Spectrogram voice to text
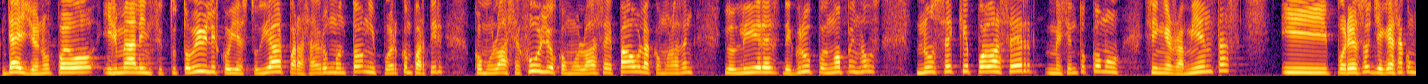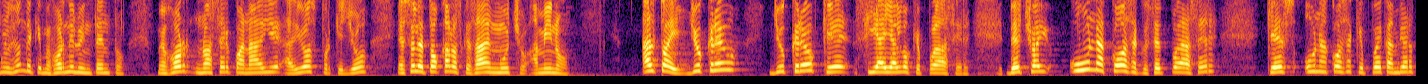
de ahí yo no puedo irme al instituto bíblico y estudiar para saber un montón y poder compartir como lo hace Julio, como lo hace Paula, como lo hacen los líderes de grupo en Open House. No sé qué puedo hacer, me siento como sin herramientas y por eso llegué a esa conclusión de que mejor ni lo intento. Mejor no acerco a nadie a Dios porque yo, eso le toca a los que saben mucho, a mí no. Alto ahí, yo creo yo creo que sí hay algo que pueda hacer. De hecho, hay una cosa que usted puede hacer que es una cosa que puede cambiar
